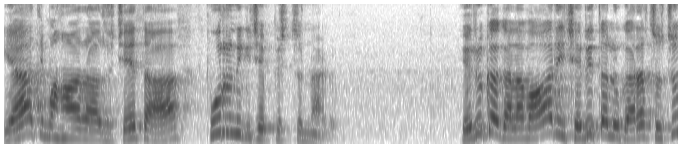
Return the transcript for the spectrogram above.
యాతి మహారాజు చేత పూర్ణికి చెప్పిస్తున్నాడు. ఎరుక గలవారి చరితలు గరచుచు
